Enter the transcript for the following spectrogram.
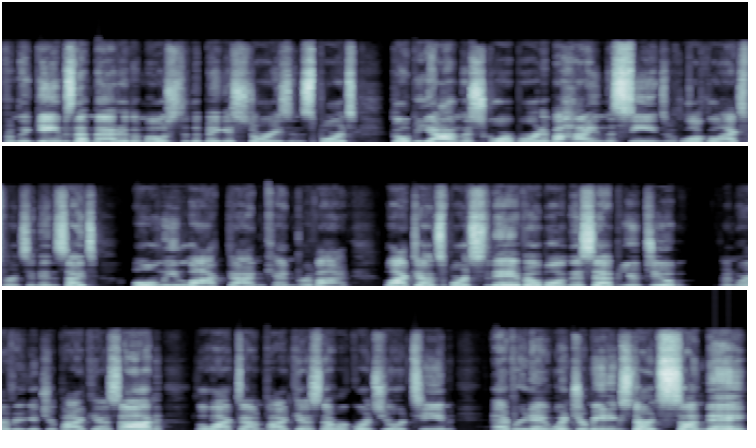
From the games that matter the most to the biggest stories in sports, go beyond the scoreboard and behind the scenes with local experts and insights only Locked On can provide. Locked On Sports today, available on this app, YouTube, and wherever you get your podcasts on, the Locked On Podcast Network, where it's your team every day. Winter meeting starts Sunday.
